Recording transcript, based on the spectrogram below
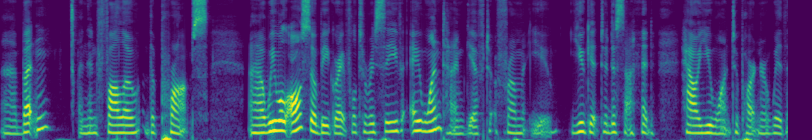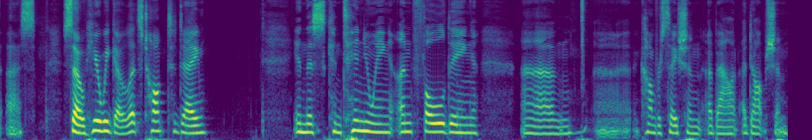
uh, button and then follow the prompts. Uh, we will also be grateful to receive a one time gift from you. You get to decide how you want to partner with us. So here we go. Let's talk today in this continuing, unfolding um, uh, conversation about adoption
